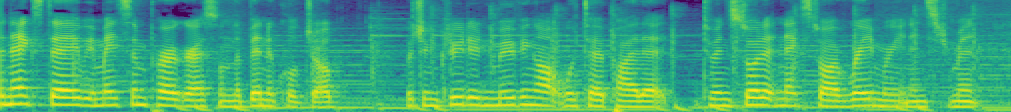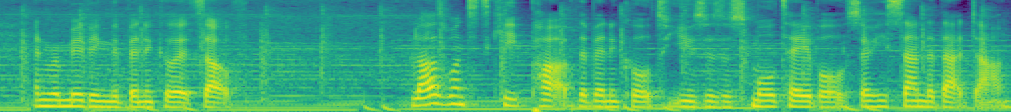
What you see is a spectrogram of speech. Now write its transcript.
The next day, we made some progress on the binnacle job, which included moving our autopilot to install it next to our Raymarine instrument and removing the binnacle itself. Lars wanted to keep part of the binnacle to use as a small table, so he sanded that down.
